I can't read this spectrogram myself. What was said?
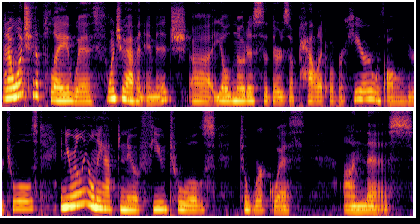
And I want you to play with, once you have an image, uh, you'll notice that there's a palette over here with all of your tools, and you really only have to know a few tools to work with on this.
